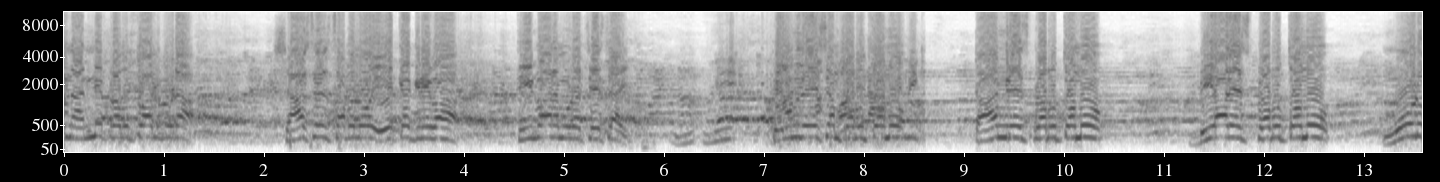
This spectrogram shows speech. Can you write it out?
ఉన్న అన్ని ప్రభుత్వాలు కూడా శాసనసభలో ఏకగ్రీవ తీర్మానం కూడా చేశాయి తెలుగుదేశం ప్రభుత్వము కాంగ్రెస్ ప్రభుత్వము బీఆర్ఎస్ ప్రభుత్వము మూడు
